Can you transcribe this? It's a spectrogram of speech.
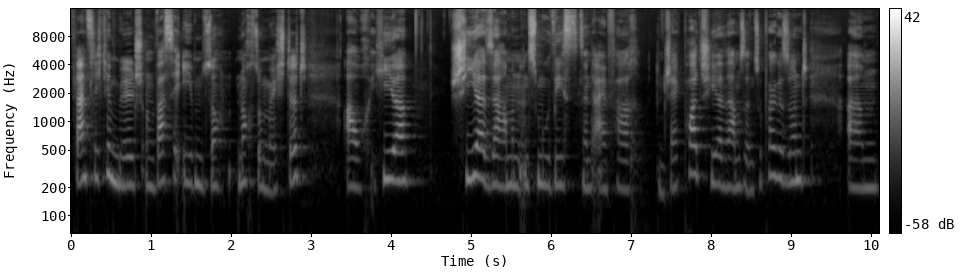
pflanzliche Milch und was ihr eben so, noch so möchtet. Auch hier Chiasamen in Smoothies sind einfach ein Jackpot. Chiasamen sind super gesund. Ähm,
